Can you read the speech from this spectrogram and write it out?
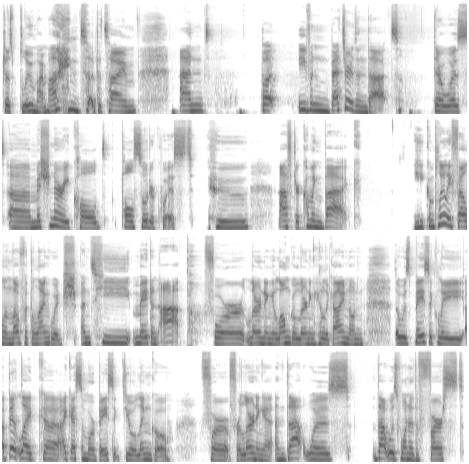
just blew my mind at the time. And but even better than that, there was a missionary called Paul Soderquist who, after coming back, he completely fell in love with the language and he made an app for learning Ilongo, learning Hiligaynon that was basically a bit like, uh, I guess, a more basic Duolingo for, for learning it. And that was, that was one of the first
